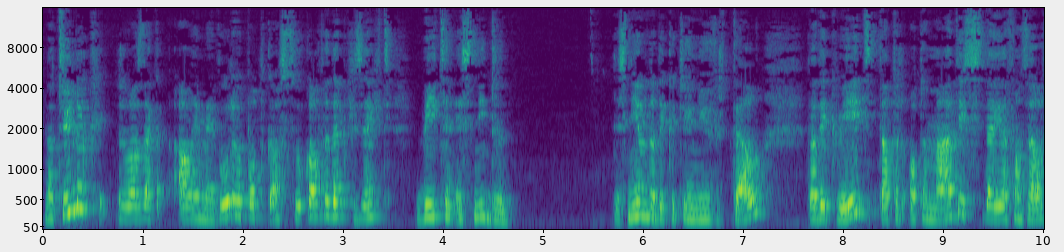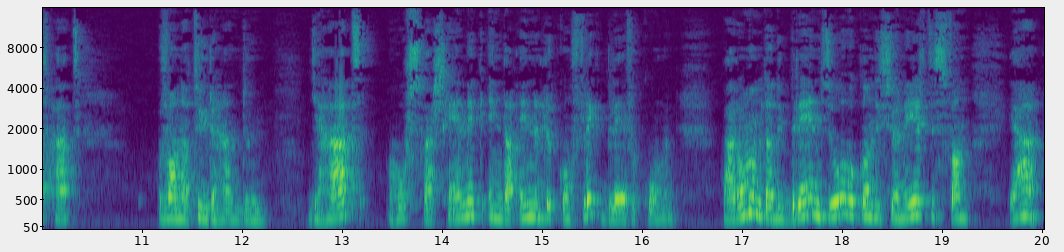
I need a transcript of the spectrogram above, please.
Natuurlijk, zoals ik al in mijn vorige podcast ook altijd heb gezegd, weten is niet doen. Het is niet omdat ik het u nu vertel, dat ik weet dat er automatisch, dat je dat vanzelf gaat van nature gaan doen. Je gaat hoogstwaarschijnlijk in dat innerlijk conflict blijven komen. Waarom? Omdat je brein zo geconditioneerd is van, ja,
